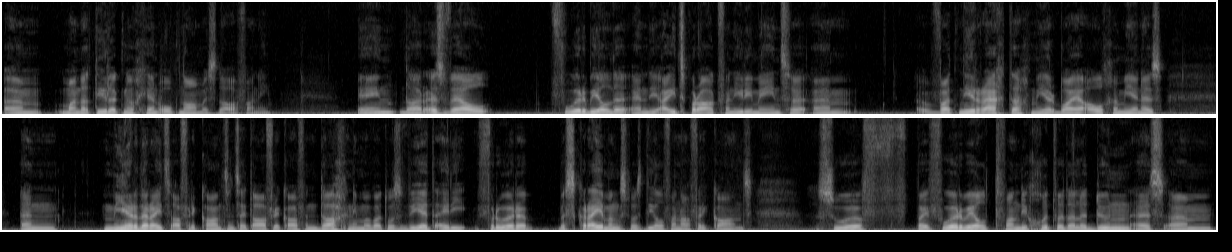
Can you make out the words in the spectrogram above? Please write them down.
Ehm um, maar natuurlik nog geen opnames daarvan nie. En daar is wel voorbeelde in die uitspraak van hierdie mense ehm um, wat nie regtig meer baie algemeen is in meerderheids Afrikaans in Suid-Afrika vandag nie, maar wat ons weet uit die vroeëre beskrywings was deel van Afrikaans. So byvoorbeeld van die goed wat hulle doen is um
